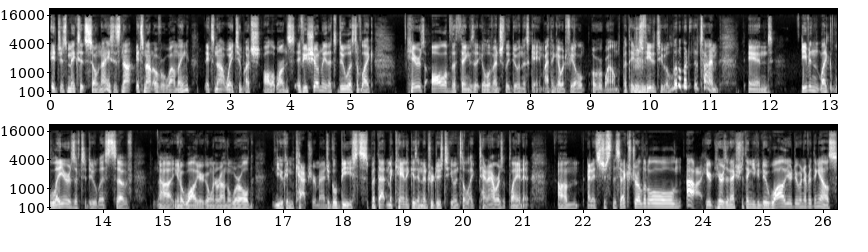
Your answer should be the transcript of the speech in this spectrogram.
it just makes it so nice. It's not it's not overwhelming. It's not way too much all at once. If you showed me the to-do list of like here's all of the things that you'll eventually do in this game i think i would feel overwhelmed. But they just mm. feed it to you a little bit at a time. And even like layers of to-do lists of uh, you know while you're going around the world you can capture magical beasts but that mechanic isn't introduced to you until like 10 hours of playing it um, and it's just this extra little ah here, here's an extra thing you can do while you're doing everything else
